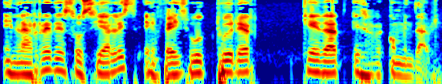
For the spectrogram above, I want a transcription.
en las redes sociales, en Facebook, Twitter, ¿qué edad es recomendable?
